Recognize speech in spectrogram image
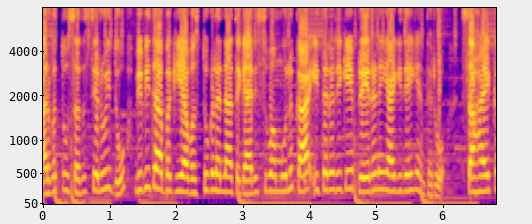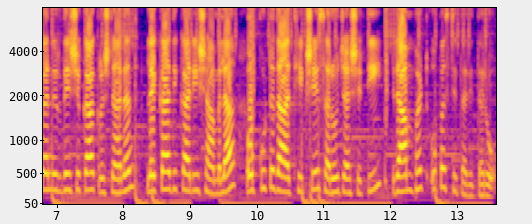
ಅರವತ್ತು ಸದಸ್ಯರು ಇದ್ದು, ವಿವಿಧ ಬಗೆಯ ವಸ್ತುಗಳನ್ನ ತಯಾರಿಸುವ ಮೂಲಕ ಇತರರಿಗೆ ಪ್ರೇರಣೆಯಾಗಿದೆ ಎಂದರು. ಸಹಾಯಕ ನಿರ್ದೇಶಕ ಕೃಷ್ಣಾನಂದ್, ಲೆಕ್ಕಾಧಿಕಾರಿ ಶ್ಯಾಮಲಾ, ಒಕ್ಕೂಟದ ಅಧ್ಯಕ್ಷೆ ಸರೋಜಾ ಶೆಟ್ಟಿ, ರಾಮ್ ಭಟ್ ಉಪಸ್ಥಿತರಿದ್ದರು.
